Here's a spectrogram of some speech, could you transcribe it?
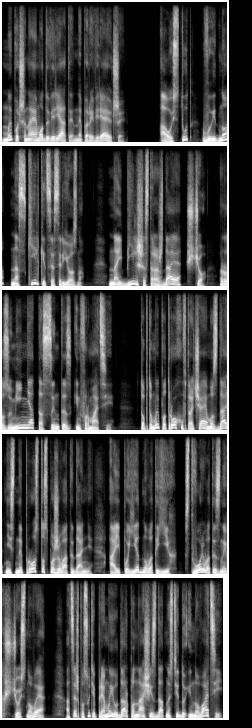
ми починаємо довіряти, не перевіряючи. А ось тут видно, наскільки це серйозно. Найбільше страждає що? Розуміння та синтез інформації. Тобто ми потроху втрачаємо здатність не просто споживати дані, а й поєднувати їх, створювати з них щось нове. А це ж, по суті, прямий удар по нашій здатності до інновацій.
